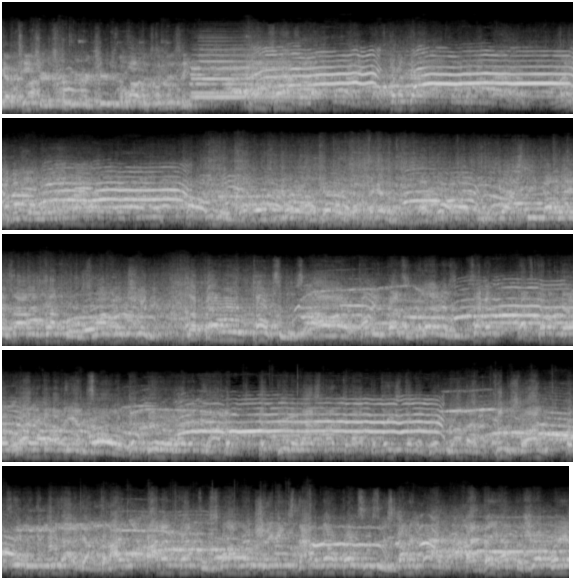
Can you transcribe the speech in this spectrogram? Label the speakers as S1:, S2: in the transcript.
S1: got T-shirts for whoever cheers the loudest
S2: Grand Prix.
